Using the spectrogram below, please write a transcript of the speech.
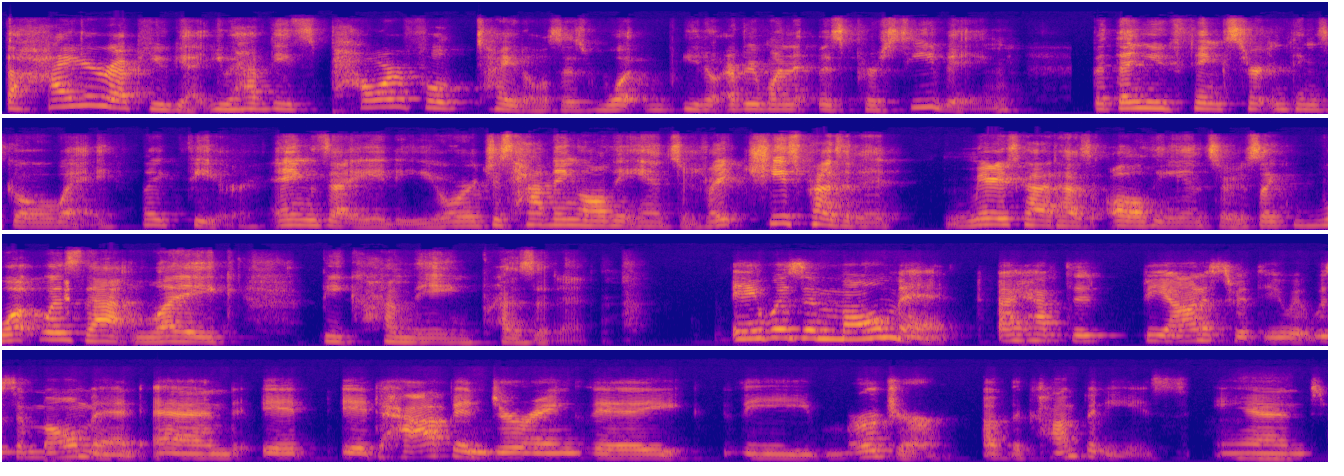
the higher up you get you have these powerful titles as what you know everyone is perceiving but then you think certain things go away like fear anxiety or just having all the answers right? She's president. Mary scott has all the answers. Like what was that like becoming president? It was a moment I have to be honest with you. It was a moment, and it it happened during the the merger of the companies, mm-hmm. and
